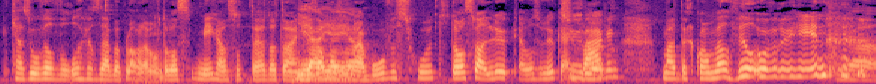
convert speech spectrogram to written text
ik ga zoveel volgers hebben, bla, bla, bla. Want dat was mega zot, hè, dat dat ineens Ja, allemaal ja, zo naar boven schoot. Dat was wel leuk, dat was een leuke Tuurlijk. ervaring. Maar er kwam wel veel over u heen. Ja.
